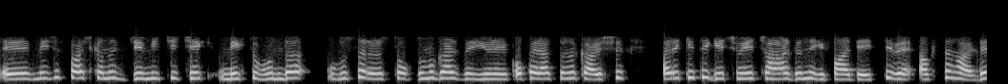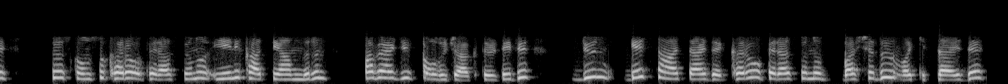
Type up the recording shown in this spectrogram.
E, Meclis Başkanı Cemil Çiçek mektubunda uluslararası toplumu Gazze'ye yönelik operasyona karşı harekete geçmeye çağırdığını ifade etti ve aksi halde söz konusu kara operasyonu yeni katliamların habercisi olacaktır dedi. Dün geç saatlerde kara operasyonu başladığı vakitlerde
